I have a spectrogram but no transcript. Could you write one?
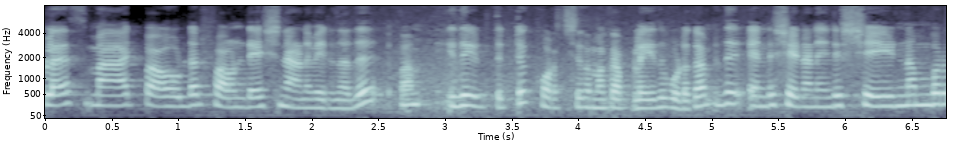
plus matte powder foundation ആണ് വരുന്നത്. അപ്പം ഇത് എടുത്തിട്ട് കുറച്ച് നമുക്ക് അപ്ലൈ ചെയ്ത് കൊടുക്കാം. ഇത് എന്റെ ഷെയ്ഡാണ് എന്റെ ഷെയ്ഡ് നമ്പർ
